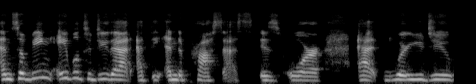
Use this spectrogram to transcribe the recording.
And so being able to do that at the end of process is or at where you do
